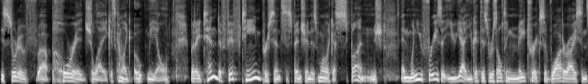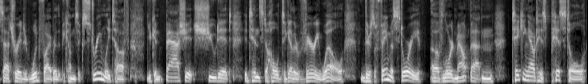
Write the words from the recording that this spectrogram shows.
is sort of uh, porridge like. It's kind of like oatmeal. But a 10 to 15% suspension is more like a sponge. And when you freeze it, you, yeah, you get this resulting matrix of water ice and saturated wood fiber that becomes extremely tough. You can bash it, shoot it. It tends to hold together very well. There's a famous story of Lord Mountbatten taking out his pistol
